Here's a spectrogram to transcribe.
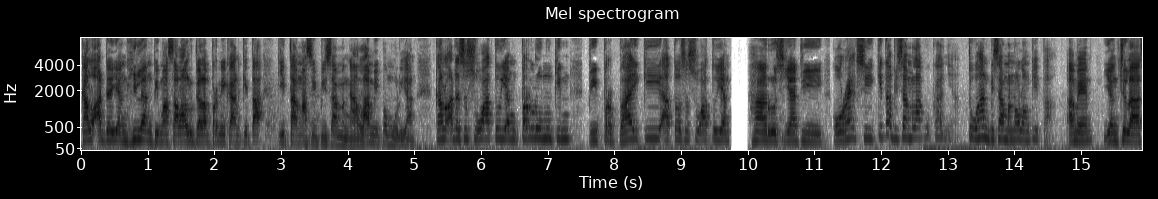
Kalau ada yang hilang di masa lalu dalam pernikahan kita, kita masih bisa mengalami pemulihan. Kalau ada sesuatu yang perlu mungkin diperbaiki atau sesuatu yang harusnya dikoreksi, kita bisa melakukannya. Tuhan bisa menolong kita. Amin. Yang jelas,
